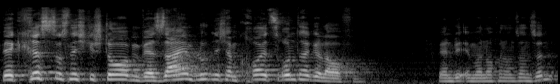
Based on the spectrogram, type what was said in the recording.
Wäre Christus nicht gestorben, wäre sein Blut nicht am Kreuz runtergelaufen, wären wir immer noch in unseren Sünden.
